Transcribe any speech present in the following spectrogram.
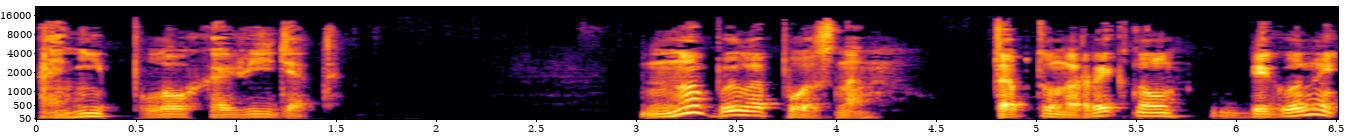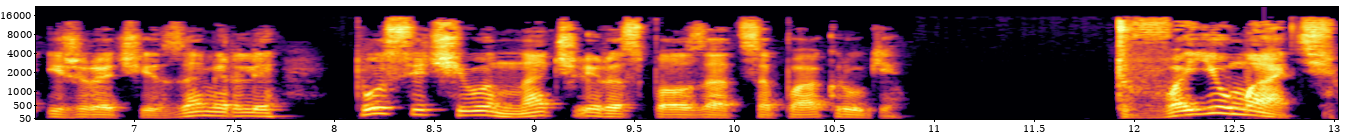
«Они плохо видят». Но было поздно. Топтун рыкнул, бегуны и жрачи замерли, после чего начали расползаться по округе. «Твою мать!»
